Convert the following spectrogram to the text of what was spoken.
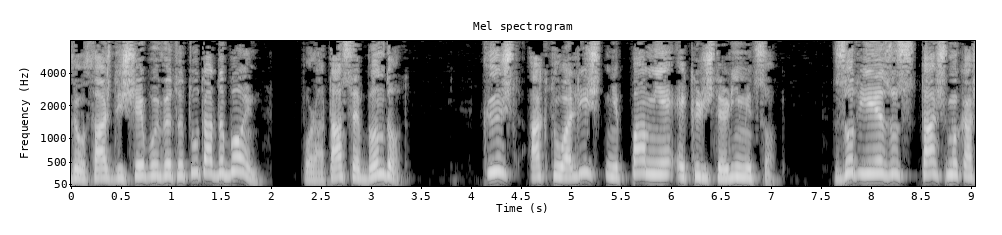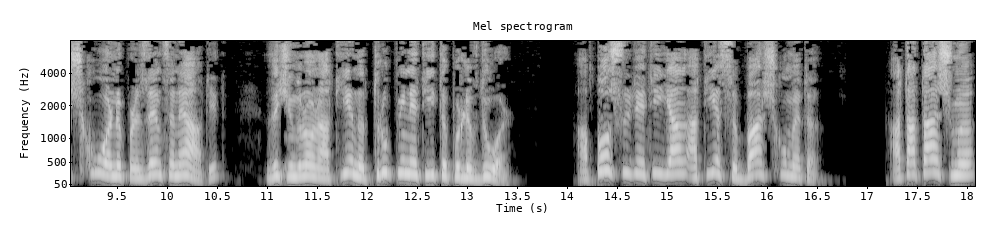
dhe u thashë dishepujve të tu ta dëbojnë, por ata s'e bënë dot. Ky është aktualisht një pamje e krishterimit sot. Zoti Jezus tashmë ka shkuar në prezencën e Atit dhe qëndron atje në trupin e tij të përlëvduar. Apostujt e tij janë atje së bashku me të. Ata tashmë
